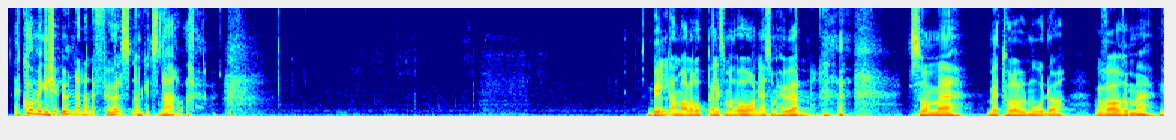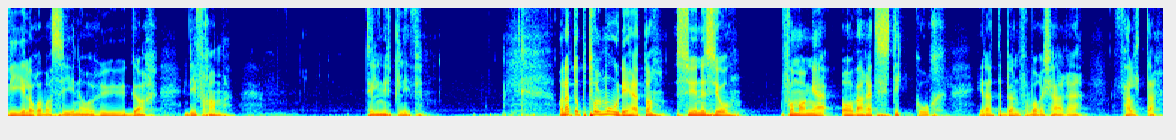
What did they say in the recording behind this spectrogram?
Jeg kom meg ikke unna denne følelsen av Guds nærvær. Bildet han maler opp, er liksom at han er som hønen. som eh, med tålmod og varme hviler over sine og ruger de fram til nytt liv. Og nettopp tålmodighet da, synes jo for mange å være et stikkord i dette bønn for våre kjære feltet.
